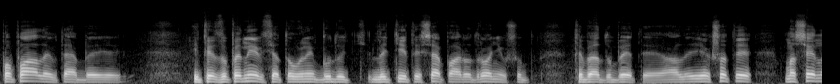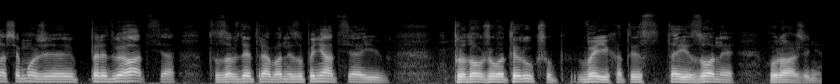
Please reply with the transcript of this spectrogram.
попали в тебе і ти зупинився, то вони будуть летіти ще пару дронів, щоб тебе добити. Але якщо ти машина ще може передвигатися, то завжди треба не зупинятися і продовжувати рух, щоб виїхати з тієї зони ураження.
